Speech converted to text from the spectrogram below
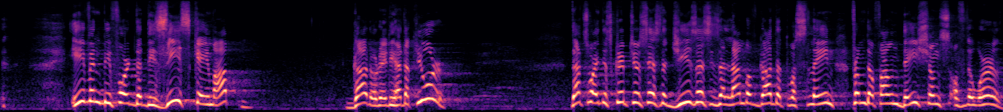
even before the disease came up, God already had a cure. That's why the scripture says that Jesus is the Lamb of God that was slain from the foundations of the world.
